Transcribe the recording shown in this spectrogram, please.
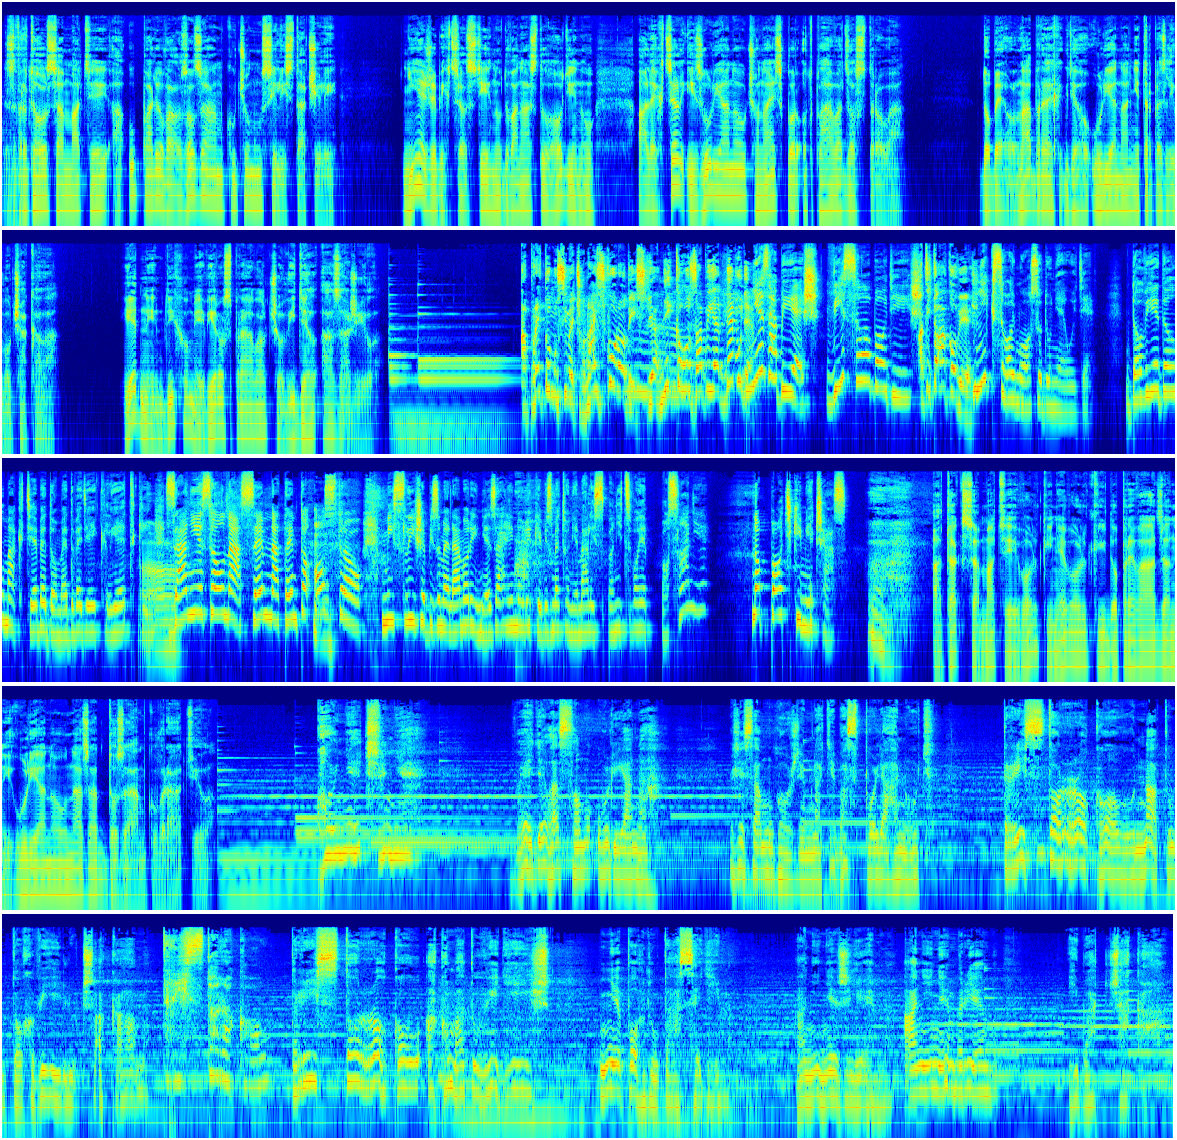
Zvrtol sa Matej a upaľoval zo zámku, čo mu sily stačili. Nie, že by chcel stihnúť 12. hodinu, ale chcel i z Ulianov čo najskôr odplávať z ostrova. Dobehol na breh, kde ho Uliana netrpezlivo čakala. Jedným dychom jej vyrozprával, čo videl a zažil. A preto musíme čo najskôr odísť. Ja nikoho zabíjať nebudem. Nezabiješ, vyslobodíš. A ty to ako vieš? Nik svojmu osudu neujde. Doviedol ma k tebe do medvedej klietky. Oh. Zaniesol nás sem na tento hm. ostrov. Myslíš, že by sme na mori nezahynuli, keby sme tu nemali splniť svoje poslanie? No poď, kým je čas. A tak sa Matej voľky nevoľky doprevádzaný Ulianou nazad do zámku vrátil. Konečne vedela som Uliana, že sa môžem na teba spoľahnúť. 300 rokov na túto chvíľu čakám. 300 rokov? 300 rokov, ako ma tu vidíš, nepohnutá sedím. Ani nežijem, ani nemriem, iba čakám.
